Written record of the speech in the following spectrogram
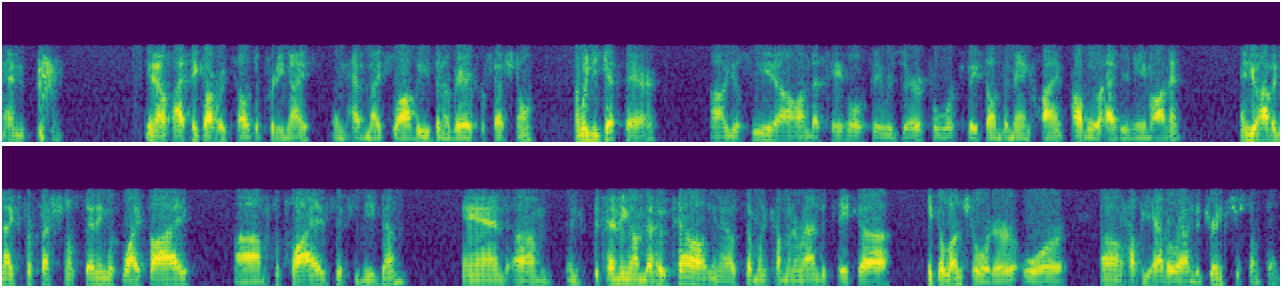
and you know, I think our hotels are pretty nice and have nice lobbies and are very professional. And when you get there, uh, you'll see uh, on that table say reserved for workspace on demand client. Probably will have your name on it, and you'll have a nice professional setting with Wi-Fi, um, supplies if you need them, and um, and depending on the hotel, you know, someone coming around to take a take a lunch order or uh, help you have a round of drinks or something.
